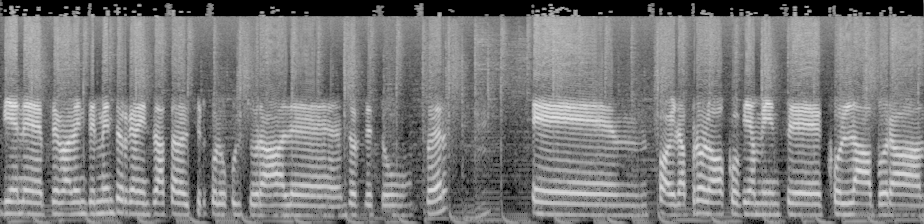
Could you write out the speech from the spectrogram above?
Viene prevalentemente organizzata dal Circolo Culturale Giorgetto Unfer e mm, poi la Proloco ovviamente collabora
